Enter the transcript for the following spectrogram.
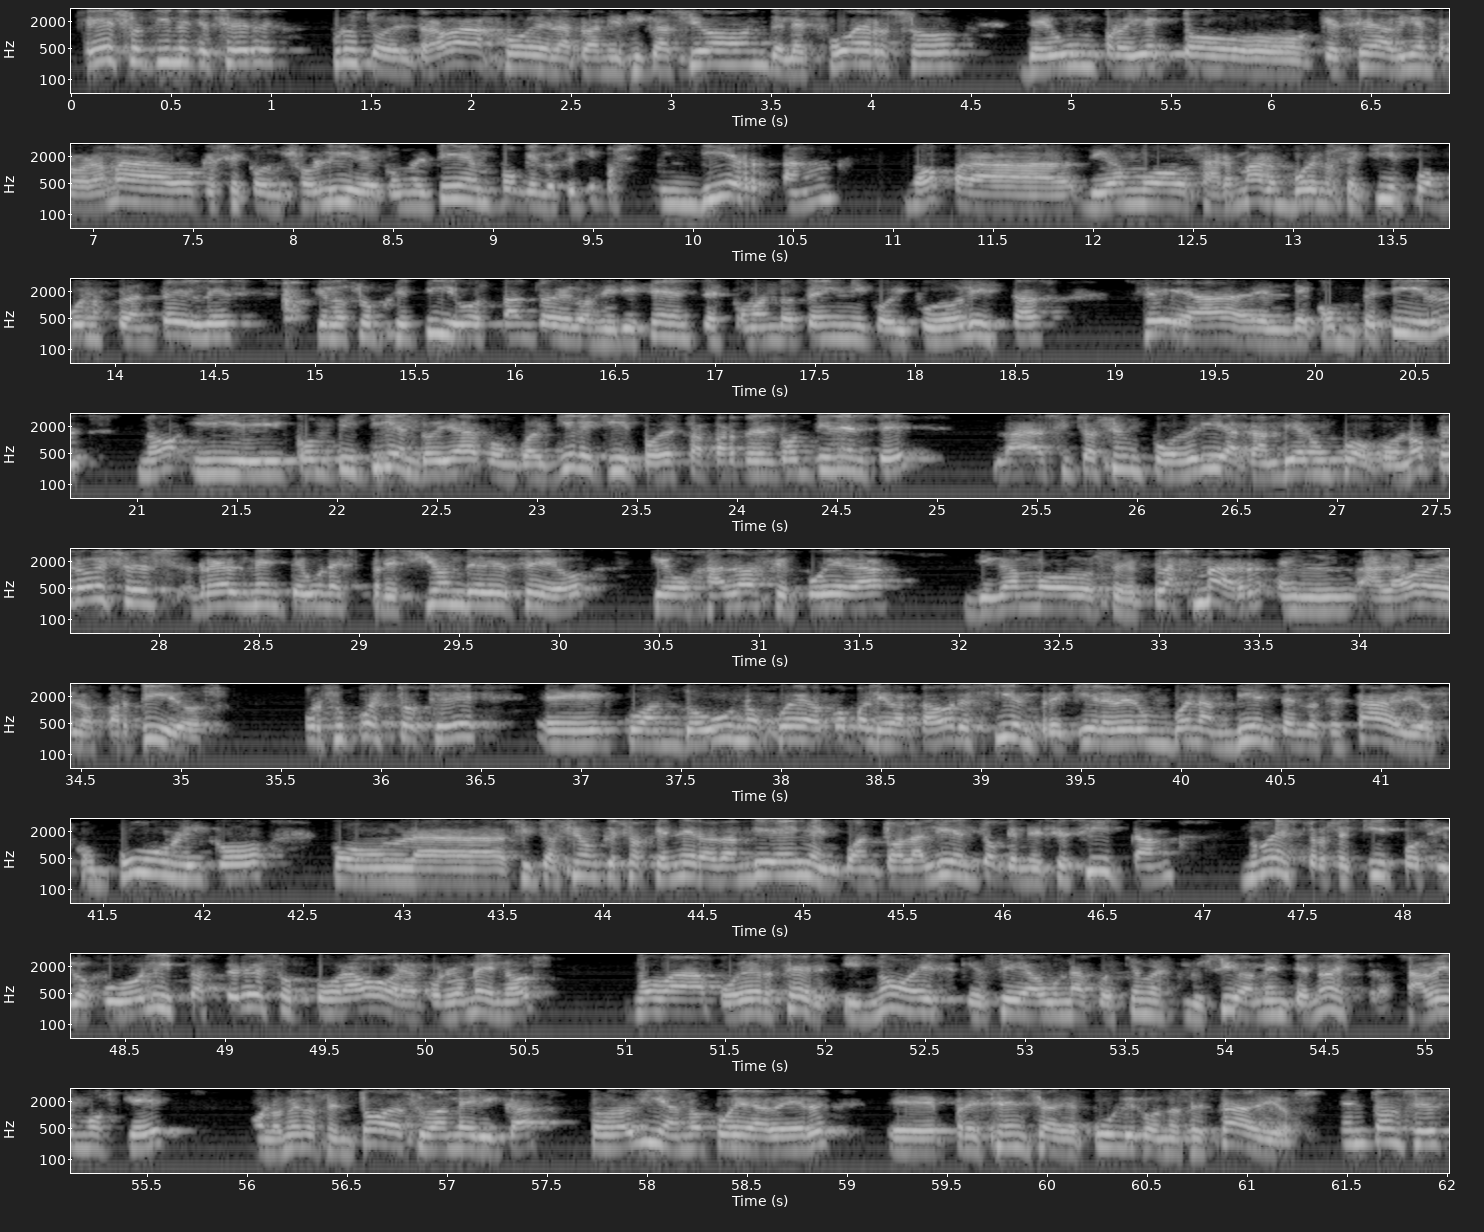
eso tiene que ser fruto del trabajo, de la planificación, del esfuerzo, de un proyecto que sea bien programado, que se consolide con el tiempo, que los equipos inviertan ¿no? para, digamos, armar buenos equipos, buenos planteles, que los objetivos, tanto de los dirigentes, comando técnico y futbolistas, sea el de competir, ¿no? Y compitiendo ya con cualquier equipo de esta parte del continente, la situación podría cambiar un poco, ¿no? Pero eso es realmente una expresión de deseo que ojalá se pueda, digamos, eh, plasmar a la hora de los partidos. Por supuesto que eh, cuando uno juega Copa Libertadores siempre quiere ver un buen ambiente en los estadios, con público, con la situación que eso genera también en cuanto al aliento que necesitan nuestros equipos y los futbolistas, pero eso por ahora, por lo menos, no va a poder ser y no es que sea una cuestión exclusivamente nuestra. Sabemos que, por lo menos en toda Sudamérica, todavía no puede haber eh, presencia de público en los estadios. Entonces,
